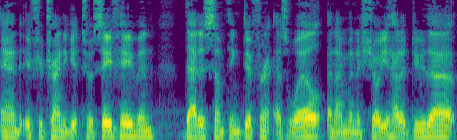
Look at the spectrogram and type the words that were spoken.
And if you're trying to get to a safe haven, that is something different as well. And I'm going to show you how to do that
